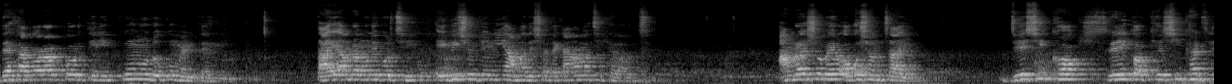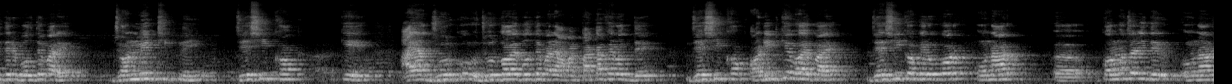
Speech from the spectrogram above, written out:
দেখা করার পর তিনি কোনো ডকুমেন্ট দেননি। তাই আমরা মনে করছি এই বিষয়টি নিয়ে আমাদের সাথে কানামাছি খেলা হচ্ছে। আমরা এসবের অবসান চাই। যে শিক্ষক শ্রেণীকক্ষে শিক্ষার্থীদের বলতে পারে, জন্মের ঠিক নেই, যে শিক্ষককে আয়া জোর জোর গলায় বলতে পারে, আমার টাকা ফেরত দে। যে শিক্ষক অডিটকে ভয় পায়, যে শিক্ষকের উপর ওনার কর্মচারীদের, ওনার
